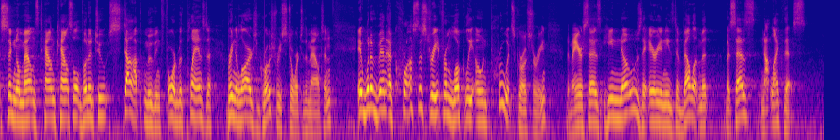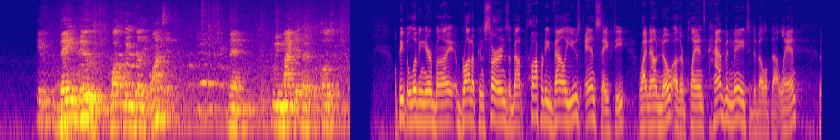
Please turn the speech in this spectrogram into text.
Signal Mountains Town Council voted to stop moving forward with plans to bring a large grocery store to the mountain. It would have been across the street from locally owned Pruett's Grocery. The mayor says he knows the area needs development, but says not like this. If they knew what we really wanted, then we might get better proposals. Well, people living nearby brought up concerns about property values and safety. Right now, no other plans have been made to develop that land.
